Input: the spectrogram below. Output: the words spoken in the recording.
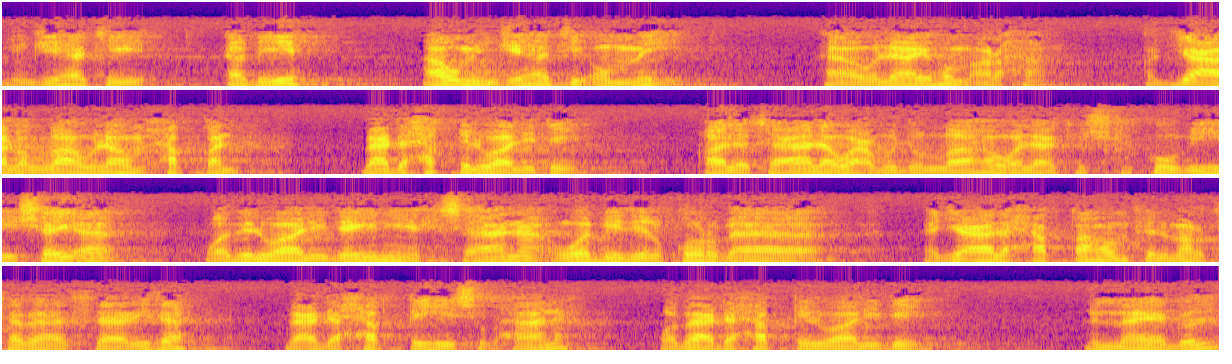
من جهة أبيه أو من جهة أمه. هؤلاء هم أرحام. قد جعل الله لهم حقا بعد حق الوالدين. قال تعالى واعبدوا الله ولا تشركوا به شيئا وبالوالدين إحسانا وبذي القربى. فجعل حقهم في المرتبة الثالثة بعد حقه سبحانه وبعد حق الوالدين. مما يدل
